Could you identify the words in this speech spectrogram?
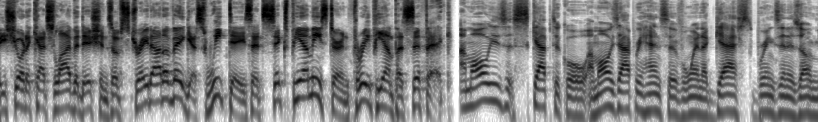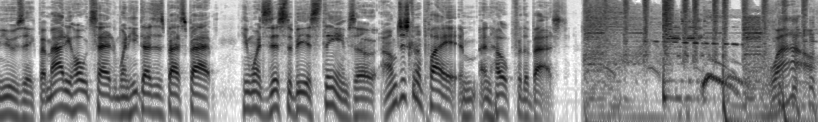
Be sure to catch live editions of Straight Out of Vegas weekdays at 6 p.m. Eastern, 3 p.m. Pacific. I'm always skeptical. I'm always apprehensive when a guest brings in his own music. But Matty Holt said when he does his best bet, he wants this to be his theme. So I'm just going to play it and, and hope for the best. Wow.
